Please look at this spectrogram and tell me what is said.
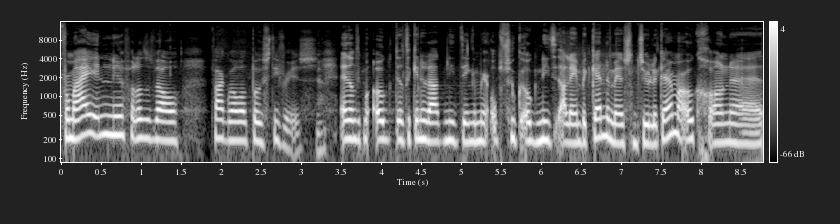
voor mij in ieder geval, dat het wel vaak wel wat positiever is. Ja. En dat ik me ook, dat ik inderdaad niet dingen meer opzoek, ook niet alleen bekende mensen natuurlijk, hè, maar ook gewoon, eh,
